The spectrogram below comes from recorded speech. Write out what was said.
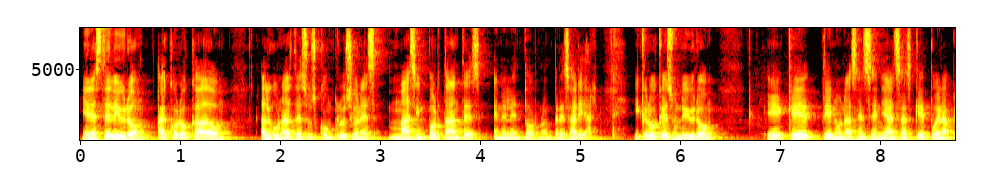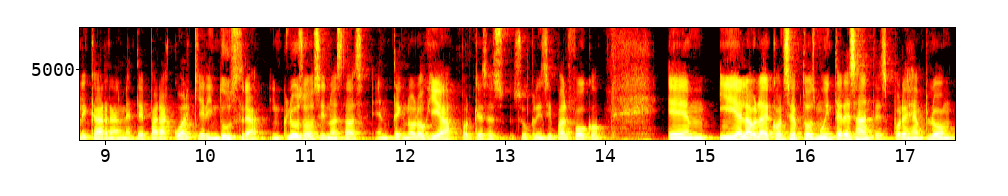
y en este libro ha colocado algunas de sus conclusiones más importantes en el entorno empresarial. Y creo que es un libro eh, que tiene unas enseñanzas que pueden aplicar realmente para cualquier industria, incluso si no estás en tecnología, porque ese es su principal foco. Em, y él habla de conceptos muy interesantes, por ejemplo,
